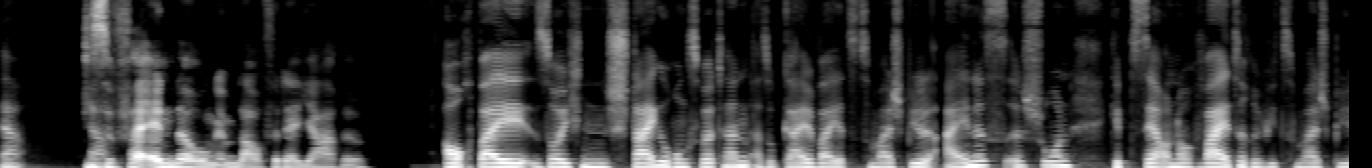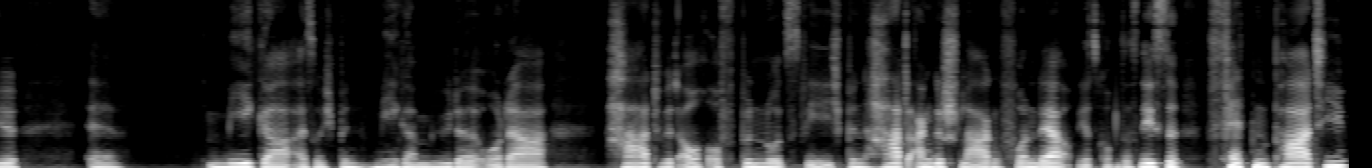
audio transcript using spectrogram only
ja. Diese ja. Veränderung im Laufe der Jahre. Auch bei solchen Steigerungswörtern, also geil war jetzt zum Beispiel eines äh, schon, gibt es ja auch noch weitere, wie zum Beispiel äh, mega, also ich bin mega müde oder hart wird auch oft benutzt, wie ich bin hart angeschlagen von der, jetzt kommt das nächste, fetten Party.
